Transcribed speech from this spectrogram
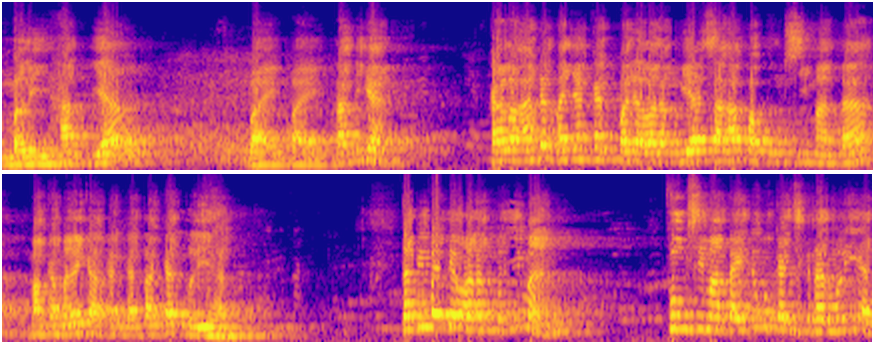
Melihat yang baik-baik. Perhatikan. Kalau Anda tanyakan pada orang biasa apa fungsi mata, maka mereka akan katakan melihat. Tapi bagi orang beriman, fungsi mata itu bukan sekedar melihat.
